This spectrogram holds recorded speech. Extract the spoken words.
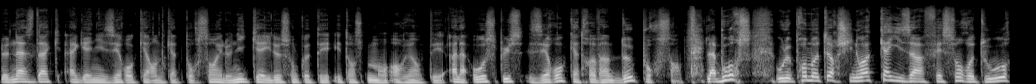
Le Nasdaq a gagné 0,44% et le Nikkei de son côté est en ce moment orienté à la hausse, plus 0,82%. La bourse où le promoteur chinois Kaisa fait son retour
